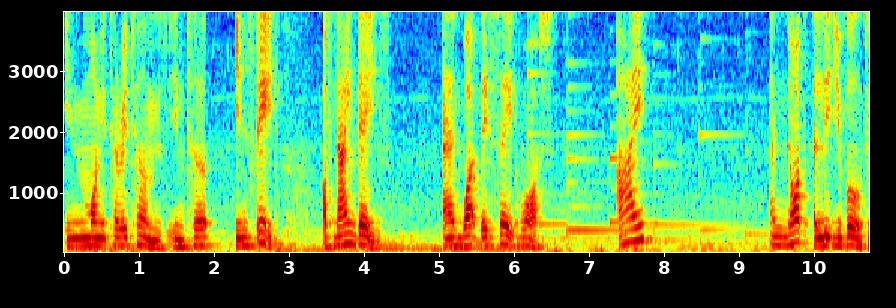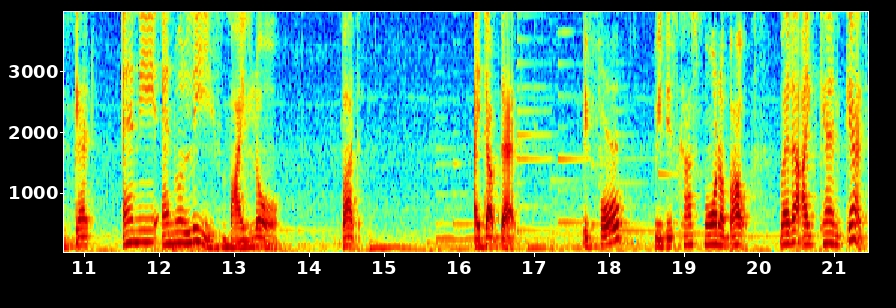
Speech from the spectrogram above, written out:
in monetary terms in instead of nine days. And what they said was, I am not eligible to get any annual leave by law, but I doubt that. Before we discuss more about whether I can get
